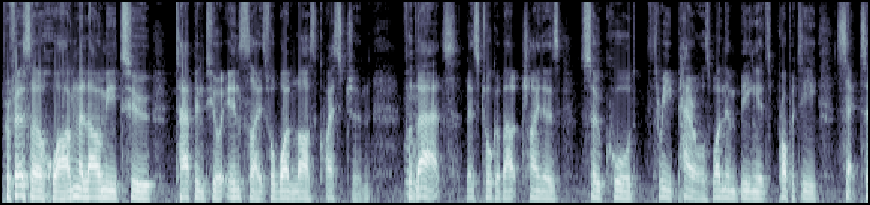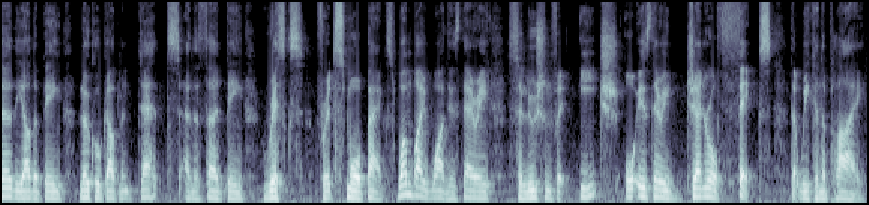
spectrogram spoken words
Professor Huang, allow me to tap into your insights for one last question. For mm. that, let's talk about China's so called three perils, one of them being its property sector, the other being local government debts, and the third being risks for its small banks. One by one, is there a solution for each, or is there a general fix that we can apply?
